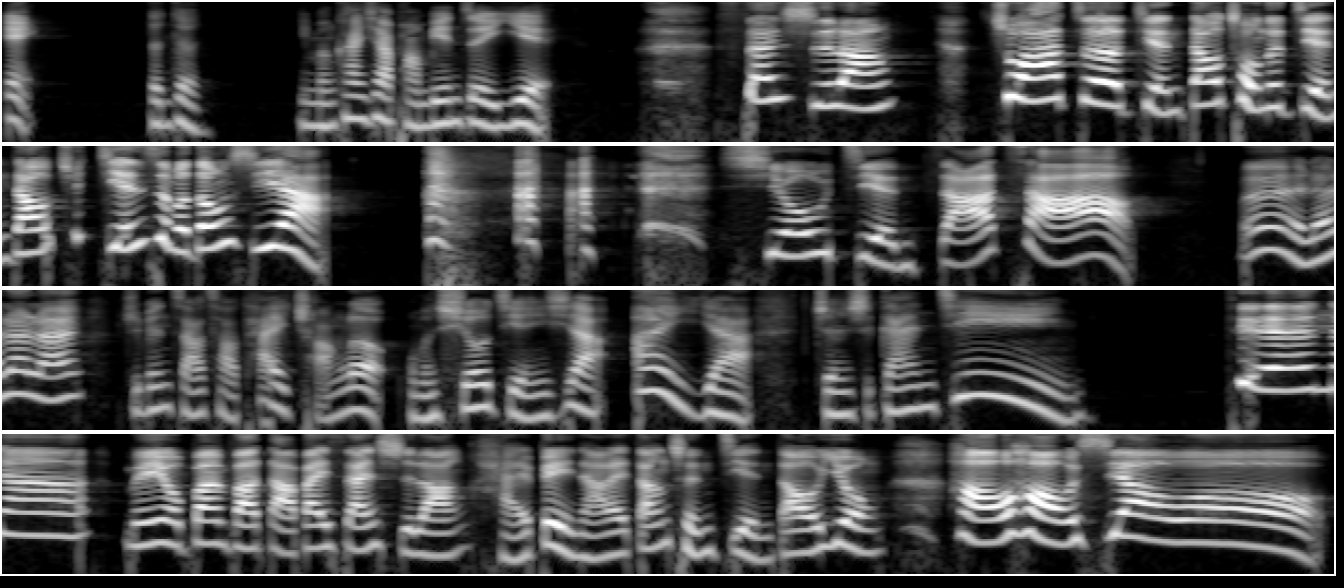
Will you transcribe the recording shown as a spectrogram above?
哎，等等。你们看一下旁边这一页，三十郎抓着剪刀虫的剪刀去剪什么东西呀？修剪杂草。哎，来来来，这边杂草太长了，我们修剪一下。哎呀，真是干净！天哪，没有办法打败三十郎，还被拿来当成剪刀用，好好笑哦！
